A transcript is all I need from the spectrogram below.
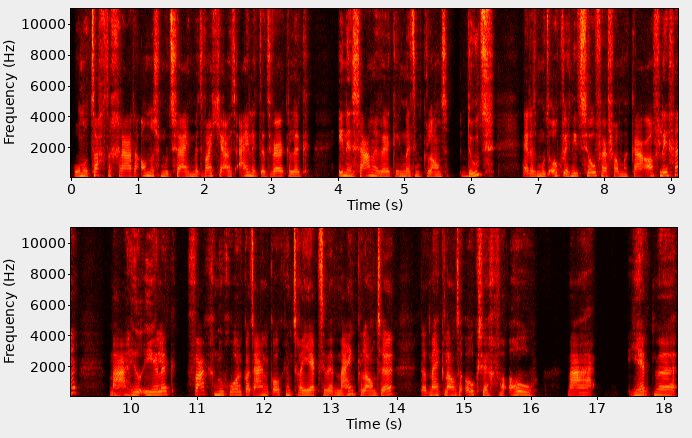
180 graden anders moet zijn met wat je uiteindelijk daadwerkelijk in een samenwerking met een klant doet. dat moet ook weer niet zo ver van elkaar af liggen. Maar heel eerlijk, vaak genoeg hoor ik uiteindelijk ook in trajecten met mijn klanten dat mijn klanten ook zeggen van oh, maar je hebt me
